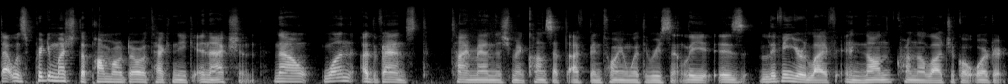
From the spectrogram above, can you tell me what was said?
That was pretty much the Pomodoro technique in action. Now, one advanced time management concept I've been toying with recently is living your life in non chronological order,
